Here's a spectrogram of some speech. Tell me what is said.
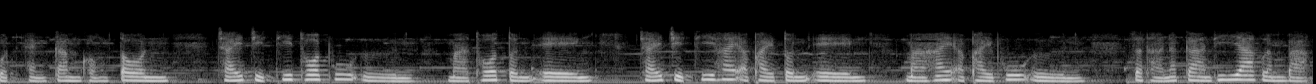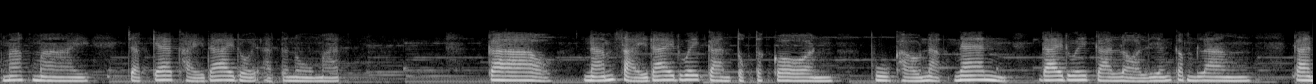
กฎแห่งกรรมของตน ใช้จิตที่โทษผู้อื่น มาโทษตนเอง ใช้จิตที่ให้อภัยตนเอง มาให้อภัยผู้อื่น สถานการณ์ที่ยากลำบากมากมาย จะแก้ไขได้โดยอัตโนมัติ 9. น้ำใสได้ด้วยการตกตะกอนภูเขาหนักแน่น ได้ด้วยการหล่อเลี้ยงกำลัง การ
